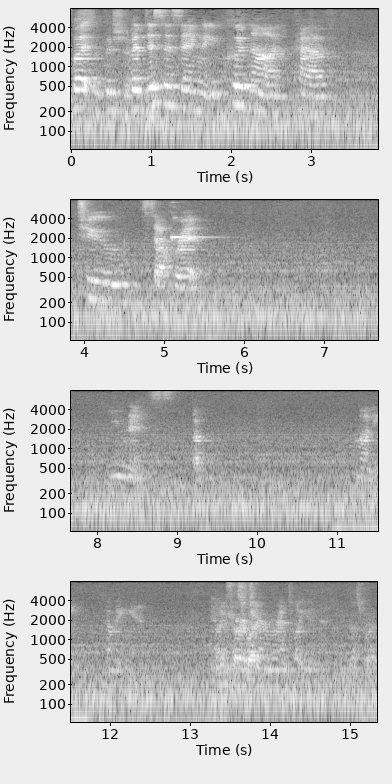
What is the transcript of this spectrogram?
but, sufficient. but this is saying that you could not have two separate units of money coming in, I in a think that's right. short-term rental unit. That's right.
